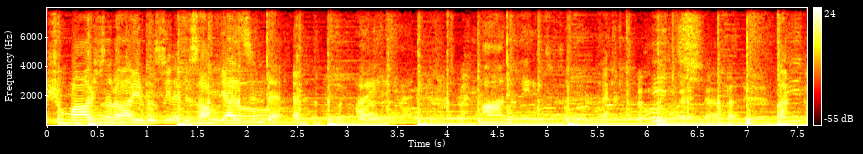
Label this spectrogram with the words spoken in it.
Şu maaşlara hayırlısıyla bir zam gelsin de. Hayır efendim. Anın eli tutulur. Hiç. Hiç.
